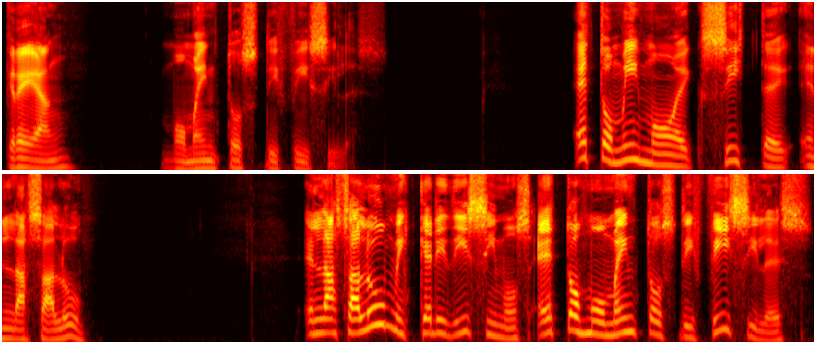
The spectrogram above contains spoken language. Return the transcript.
crean momentos difíciles. Esto mismo existe en la salud. En la salud, mis queridísimos, estos momentos difíciles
